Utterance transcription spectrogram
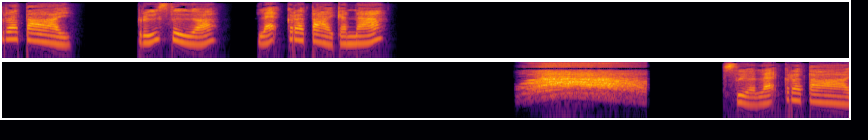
กระต่าย หรือเสือ และกระต่ายกันนะเสือและกระต่าย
